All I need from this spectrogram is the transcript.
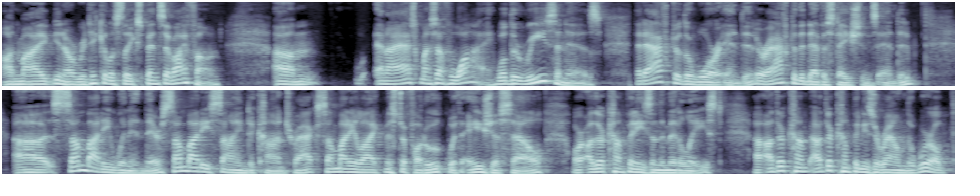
on my, you know, ridiculously expensive iPhone. Um, and I ask myself why. Well, the reason is that after the war ended or after the devastations ended, uh, somebody went in there, somebody signed a contract, somebody like Mr. Farouk with Asiacell or other companies in the Middle East, uh, other com- other companies around the world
